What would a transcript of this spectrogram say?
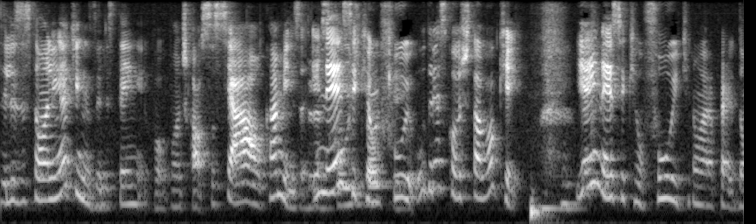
eles estão alinhadinhos, eles têm vão de calça social, camisa. E nesse que tá eu okay. fui, o dress code estava ok. e aí nesse que eu fui, que não era perto,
